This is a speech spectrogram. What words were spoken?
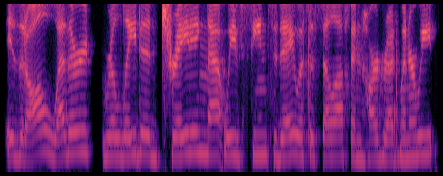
Is it all weather related trading that we've seen today with the sell off in hard red winter wheat?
